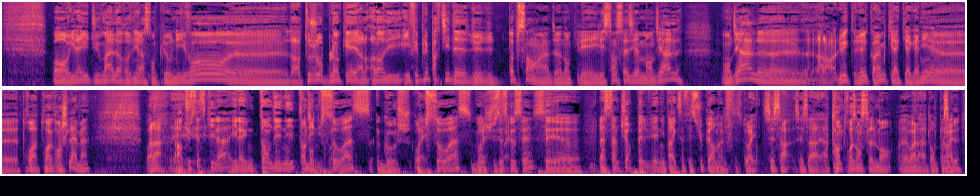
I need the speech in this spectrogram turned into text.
Bon, il a eu du mal à revenir à son plus haut niveau, euh, toujours bloqué. Alors, alors il, il, fait plus partie des, du, du, top 100, hein, donc il est, il est 116e mondial. Mondial. Euh, alors lui, lui quand même qui a, qui a gagné euh, trois, trois grands chelems. Hein. Voilà. Alors tu sais ce qu'il a? Il a une tendinite, tendinite psoas gauche. Au psoas gauche. tu sais ce que c'est? C'est euh, la ceinture pelvienne. Il paraît que ça fait super mal cette histoire. Oui, c'est ça, c'est ça. À 33 ans seulement, euh, voilà. Donc parce que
